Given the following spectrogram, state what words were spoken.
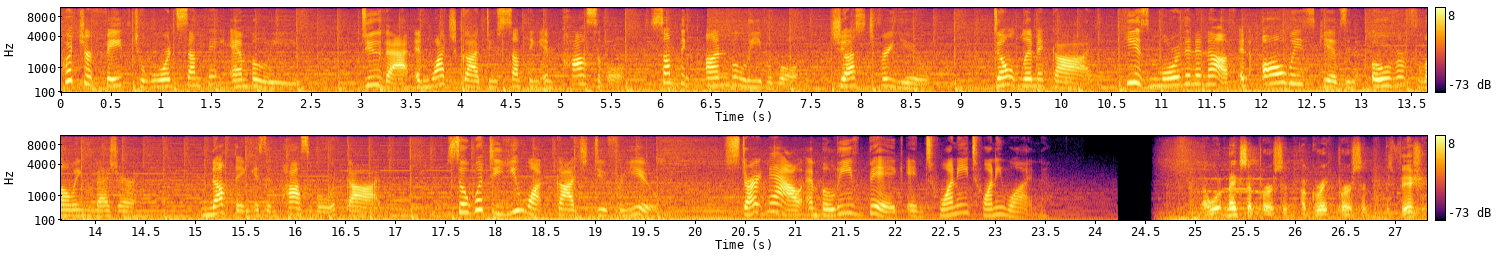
Put your faith towards something and believe. Do that and watch God do something impossible, something unbelievable, just for you. Don't limit God. He is more than enough and always gives an overflowing measure. Nothing is impossible with God. So, what do you want God to do for you? Start now and believe big in 2021. Now, what makes a person a great person is vision.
